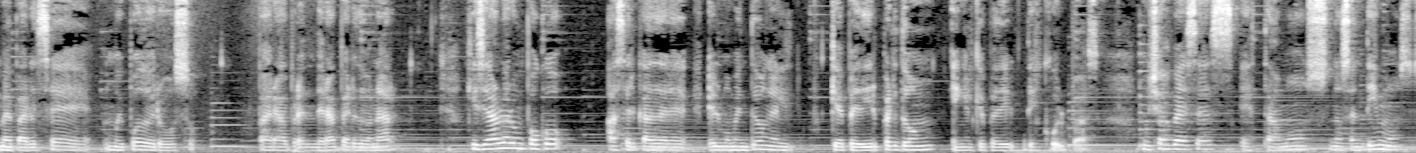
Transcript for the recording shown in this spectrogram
me parece muy poderoso para aprender a perdonar, quisiera hablar un poco acerca del momento en el que pedir perdón, en el que pedir disculpas. Muchas veces estamos, nos sentimos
